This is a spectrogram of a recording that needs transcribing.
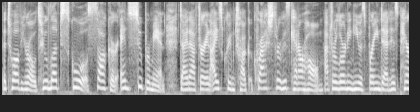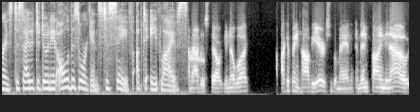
The 12 year old who loved school, soccer, and Superman died after an ice cream truck crashed through his Kenner home. After learning he was brain dead, his parents decided to donate all of his organs to save up to eight lives. And I just felt, you know what? I could paint Javier Superman, and then finding out,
